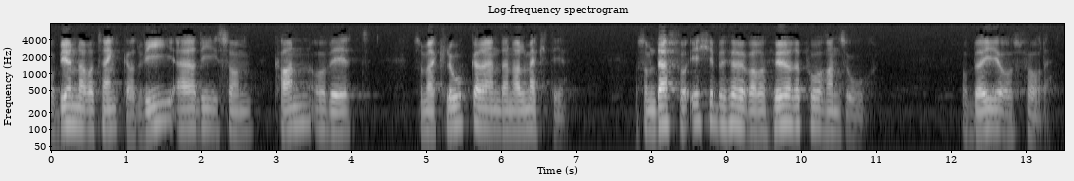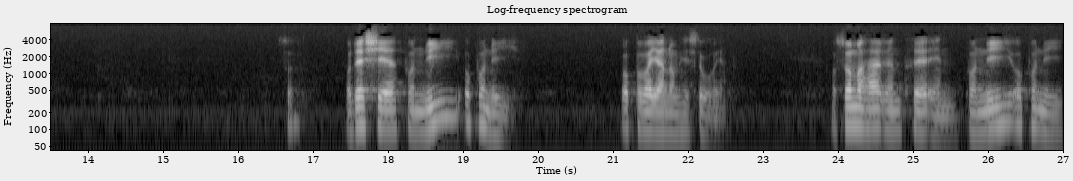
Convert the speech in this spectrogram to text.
og begynner å tenke at vi er de som kan og vet, som er klokere enn den allmektige, og som derfor ikke behøver å høre på Hans ord og bøye oss for det. Og det skjer på ny og på ny oppover gjennom historien. Og så må Herren tre inn på ny og på ny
